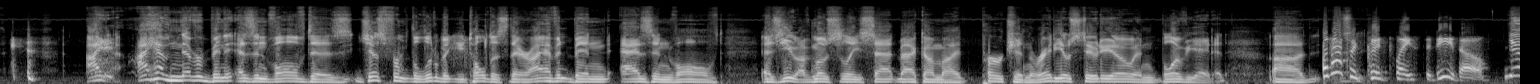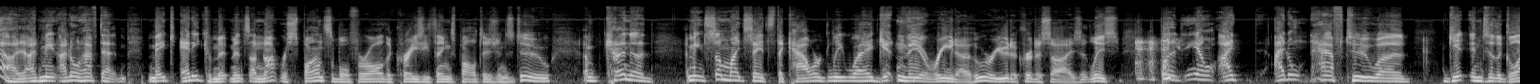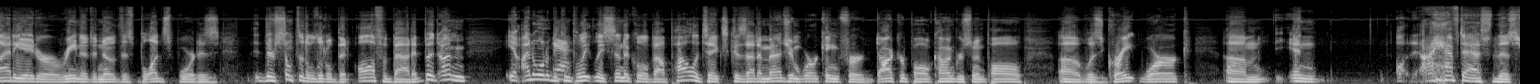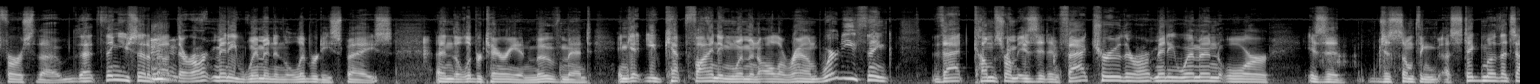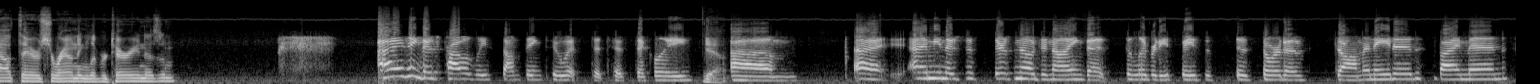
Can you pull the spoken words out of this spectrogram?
I, I have never been as involved as just from the little bit you told us there. I haven't been as involved as you. I've mostly sat back on my perch in the radio studio and bloviated. Uh, but that's a good place to be, though. yeah, I I mean, I don't have to make any commitments. I'm not responsible for all the crazy things politicians do. I'm kind of, I mean, some might say it's the cowardly way. Get in the arena. Who are you to criticize? At least, but you know, I. I don't have to uh, get into the gladiator arena to know this blood sport is. There's something a little bit off about it, but I'm. You know, I don't want to be Yeah. completely cynical about politics because I'd imagine working for Dr. Paul, Congressman Paul, uh, was great work. Um, and I have to ask this first, though. That thing you said about there aren't many women in the liberty space and the libertarian movement, and yet you kept finding women all around. Where do you think that comes from? Is it in fact true there aren't many women, or is it just something, a stigma that's out there surrounding libertarianism? I think there's probably something to it statistically. Yeah. Um, uh, I mean, there's just there's no denying that the liberty space is, is sort of dominated by men,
